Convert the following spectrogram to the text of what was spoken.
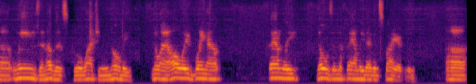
uh, Weems and others who are watching who know me, know I always bring out family, those in the family that inspired me. Uh,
